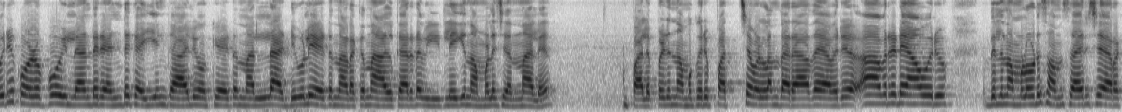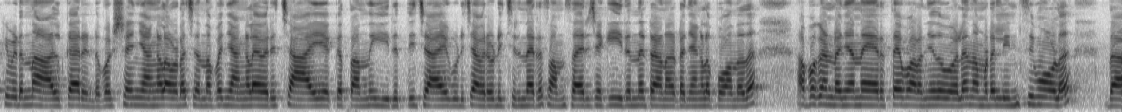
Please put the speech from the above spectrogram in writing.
ഒരു കുഴപ്പവും ഇല്ലാണ്ട് രണ്ട് കൈയും കാലും ഒക്കെ ആയിട്ട് നല്ല അടിപൊളിയായിട്ട് നടക്കുന്ന ആൾക്കാരുടെ വീട്ടിലേക്ക് നമ്മൾ ചെന്നാൽ പലപ്പോഴും നമുക്കൊരു പച്ചവെള്ളം തരാതെ അവർ അവരുടെ ആ ഒരു ഇതിൽ നമ്മളോട് സംസാരിച്ച് ഇറക്കി വിടുന്ന ആൾക്കാരുണ്ട്. പക്ഷേ ഞങ്ങൾ അവിടെ ചെന്നപ്പോൾ ഞങ്ങളെ അവർ ചായയൊക്കെ തന്ന് ഇരുത്തി ചായ കുടിച്ച് അവരോട് ഇച്ചിരി നേരം സംസാരിച്ചൊക്കെ ഇരുന്നിട്ടാണ് കേട്ടോ ഞങ്ങൾ പോകുന്നത് അപ്പോൾ കണ്ടോ ഞാൻ നേരത്തെ പറഞ്ഞതുപോലെ നമ്മുടെ ലിൻസി മോൾ ഇതാ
